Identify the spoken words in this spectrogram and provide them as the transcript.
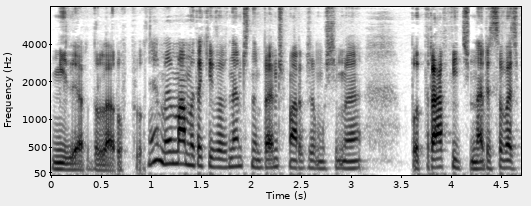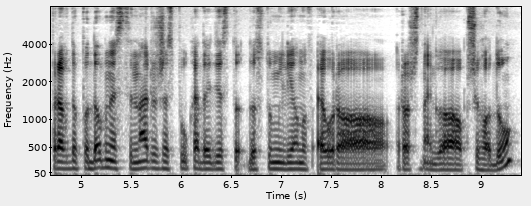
miliard dolarów plus. Nie? My mamy taki wewnętrzny benchmark, że musimy potrafić narysować prawdopodobny scenariusz, że spółka dojdzie do 100 milionów euro rocznego przychodu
